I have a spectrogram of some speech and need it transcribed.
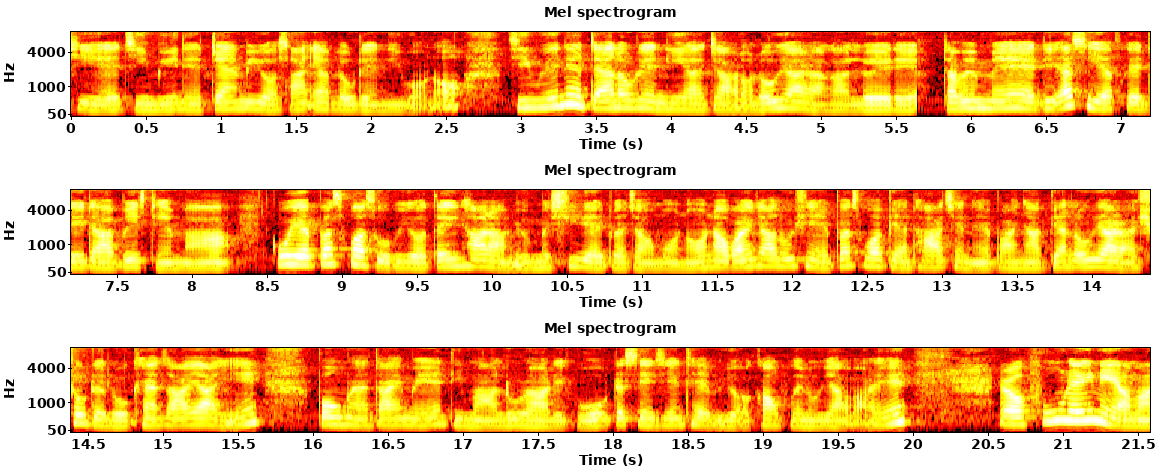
ရှိရဲ့ Gmail နဲ့တန်းပြီးတော့ sign up လုပ်တဲ့နည်းပေါ့နော် Gmail နဲ့တန်းလုပ်တဲ့နည်းကကြတော့လုပ်ရတာကလွယ်တယ် ဒါပေမဲ့ဒီ SCF ရဲ့ database ထဲမှာကိုယ့်ရဲ့ password ဆိုပြီးတော့တင်ထားတာမျိုးမရှိတဲ့အတွက်ကြောင့်ပေါ့နော်နောက်ပိုင်းကျလို့ရှိရင် password ပြန်ထားခြင်းနဲ့ဘာညာပြန်လုပ်ရတာရှုပ်တယ်လို့ခံစားရရင်ပုံမှန်တိုင်းပဲဒီမှာလိုတာတွေကိုတဆင်ချင်းထည့်ပြီးတော့အကောင့်ဖွင့်လို့ရပါတယ် အဲ့တော့ full name နေရာမှာ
